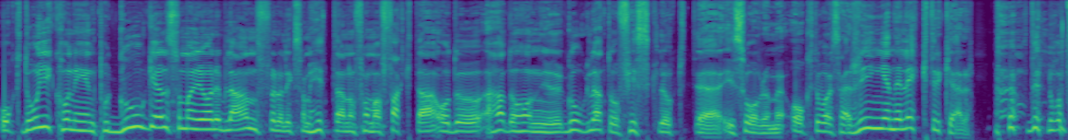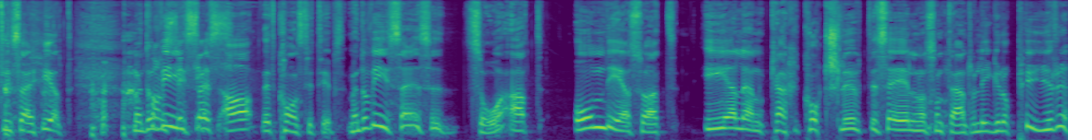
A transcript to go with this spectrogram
Och då gick hon in på Google som man gör ibland för att liksom hitta någon form av fakta och då hade hon ju googlat då fisklukt eh, i sovrummet och då var det så här, ring en elektriker. det låter ju så här helt, men då visar ja det är ett konstigt tips, men då visar det sig så att om det är så att elen kanske kortsluter sig eller något sånt där och ligger och pyr,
